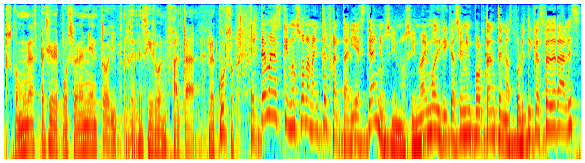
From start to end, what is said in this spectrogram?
pues como una especie de posicionamiento y pues de decir, bueno, falta recurso. El tema es que no solamente faltaría este año, sino si no hay modificación importante en las políticas federales,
